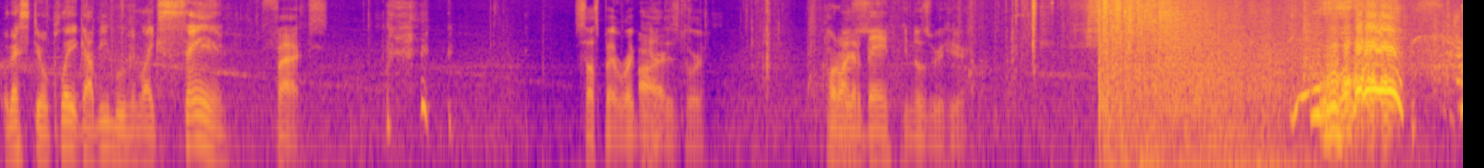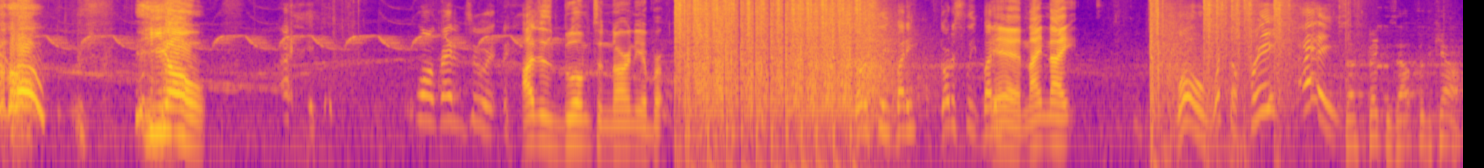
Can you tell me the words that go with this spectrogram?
Well, that steel plate got me moving like sand. Facts. Suspect right behind Alright. this door. He Hold on, I gotta knows- bang. He knows we're here. Yo, Walk right into it. I just blew him to Narnia, bro. Go to sleep, buddy. Go to sleep, buddy. Yeah, night night. Whoa, what the freak? Hey, Suspect is out for the count.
